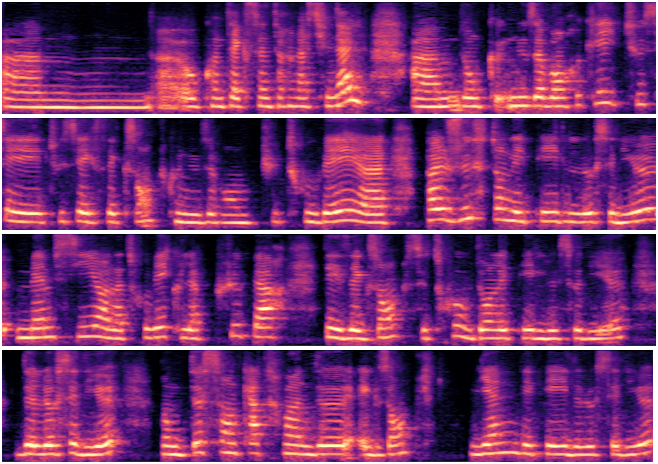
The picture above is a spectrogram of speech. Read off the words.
euh, au contexte international, euh, donc nous avons recueilli tous ces, tous ces exemples que nous avons pu trouver, pas juste dans les pays de l'OCDE, même si on a trouvé que la plupart des exemples se trouvent dans les pays de de l'OCDE. Donc 282 exemples viennent des pays de l'OCDE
